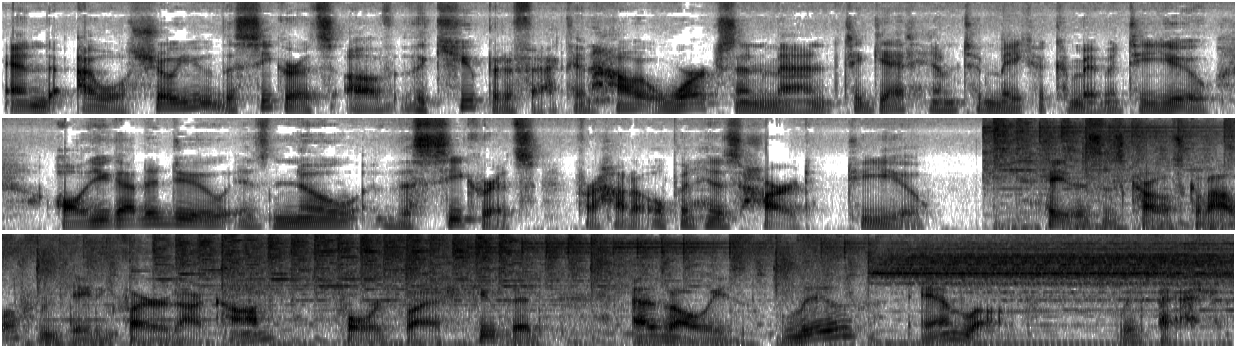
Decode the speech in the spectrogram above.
And I will show you the secrets of the Cupid effect and how it works in men to get him to make a commitment to you. All you got to do is know the secrets for how to open his heart to you. Hey, this is Carlos Cavallo from datingfire.com forward slash Cupid. As always, live and love with passion.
